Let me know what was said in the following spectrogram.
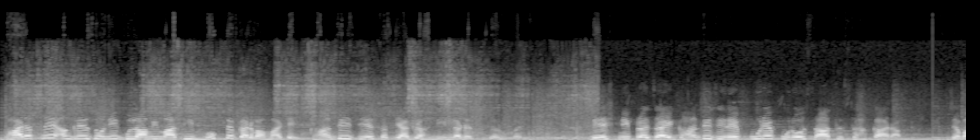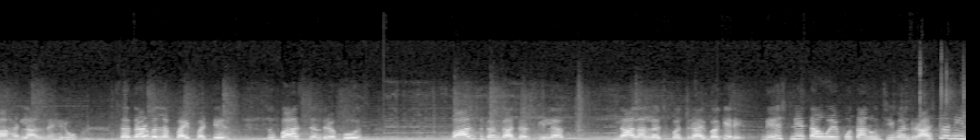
ભારતને અંગ્રેજોની ગુલામીમાંથી મુક્ત કરવા માટે ગાંધીજીએ સત્યાગ્રહની લડત શરૂ કરી. દેશની પ્રજાએ ગાંધીજીને પૂરેપૂરો સાથ સહકાર આપ્યો. જવાહરલાલ નહેરુ, સરદાર વલ્લભભાઈ પટેલ, સુભાષચંદ્ર બોઝ બાલ ગંગાધર તિલક, લાલા લજપતરાય વગેરે દેશ નેતાઓએ પોતાનું જીવન રાષ્ટ્રની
